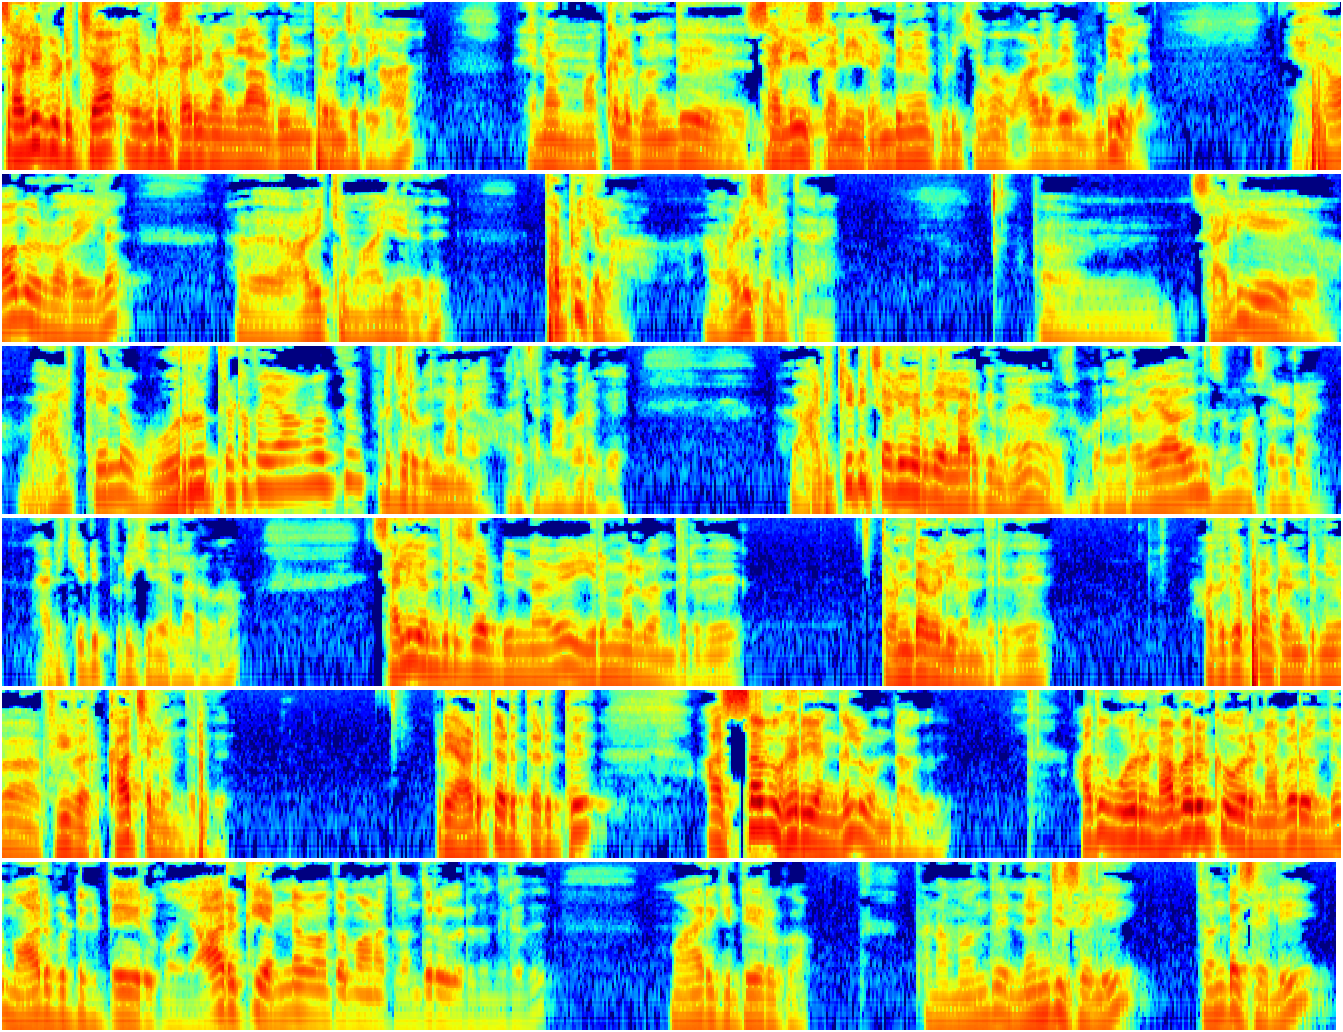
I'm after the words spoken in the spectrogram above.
சளி பிடிச்சா எப்படி சரி பண்ணலாம் அப்படின்னு தெரிஞ்சுக்கலாம். ஏன்னா மக்களுக்கு வந்து சளி சனி ரெண்டுமே பிடிக்காமல் வாழவே முடியலை. ஏதாவது ஒரு வகையில் அது ஆதிக்கம் ஆகிறது தப்பிக்கலாம். நான் வழி சொல்லித்தரேன் இப்போ சளி வாழ்க்கையில் ஒரு தடவையாவது பிடிச்சிருக்கும் தானே ஒருத்தர் நபருக்கு. அது அடிக்கடி சளி வருது எல்லாருக்குமே. நான் ஒரு தடவையாவதுன்னு சும்மா சொல்கிறேன் அடிக்கடி பிடிக்குது எல்லாருக்கும். சளி வந்துடுச்சு அப்படின்னாவே இருமல் வந்துடுது தொண்டை வலி வந்துடுது அதுக்கப்புறம் கண்டினியூவாக ஃபீவர் காய்ச்சல் வந்துடுது இப்படி அடுத்தடுத்தடுத்து அசௌகரியங்கள் உண்டாகுது. அது ஒரு நபருக்கு ஒரு நபர் வந்து மாறுபட்டுக்கிட்டே இருக்கும். யாருக்கு என்ன விதமான தொந்தரவு வருதுங்கிறது மாறிக்கிட்டே இருக்கும். இப்போ நம்ம வந்து நெஞ்சு சளி தொண்டை சளி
